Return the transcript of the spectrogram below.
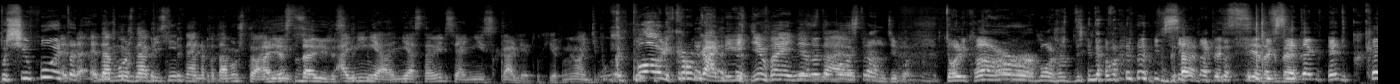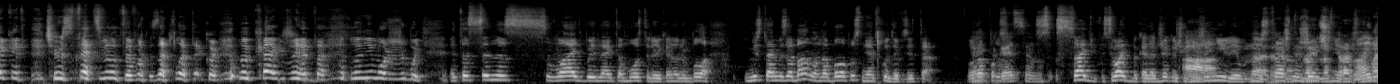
Почему это? Это, это можно объяснить, наверное, потому что Они остановились. Они не, остановились, они искали эту херню. Они типа плавали кругами, видимо, я не это знаю. было странно, типа, только может, ну, и все Да, так, то да, есть все это как это, через пять минут это произошло, я такой, ну как же это, ну не может же быть. Это сцена свадьбы на этом острове, которая была местами забавна, она была просто ниоткуда взята. Она Какая- просто сцена? свадьба, свадьба, когда Джека чуть не А, женили да, на да, страшной на- на женщине. страшной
